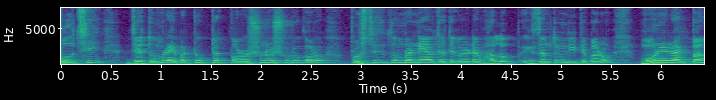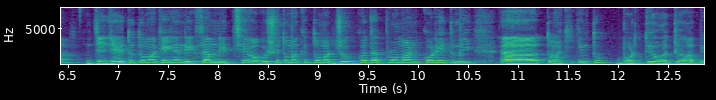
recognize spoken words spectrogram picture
বলছি যে তোমরা এবার টুকটাক পড়াশোনা শুরু করো, প্রস্তুতি তোমরা নেও যাতে করে একটা ভালো এক্সাম তুমি দিতে পারো। মনে রাখবা যে যেহেতু তোমাকে এখানে এক্সাম নিচ্ছে, অবশ্যই তোমাকে তোমার যোগ্যতা প্রমাণ করেই তুমি তোমাকে কিন্তু ভর্তি হতে হবে।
